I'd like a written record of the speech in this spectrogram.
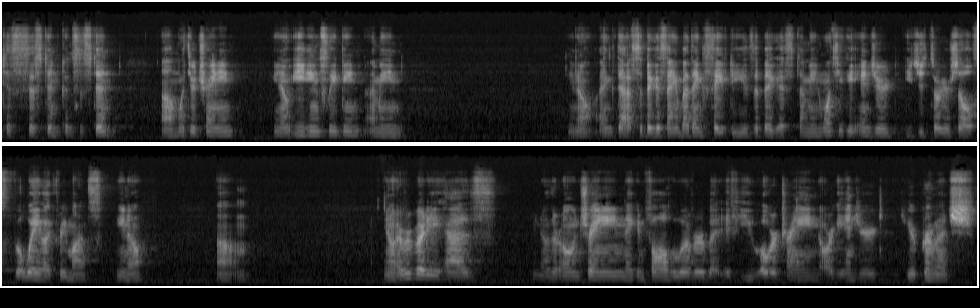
consistent, consistent um, with your training, you know, eating, sleeping. I mean, you know, I think that's the biggest thing, but I think safety is the biggest. I mean, once you get injured, you just throw yourself away like three months, you know. Um, you know, everybody has, you know their own training. They can follow whoever, but if you overtrain or get injured, you're pretty much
